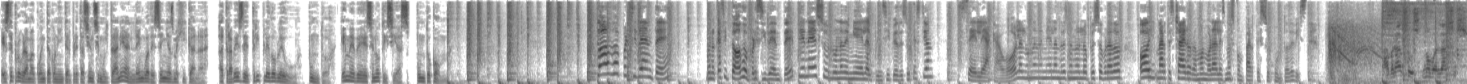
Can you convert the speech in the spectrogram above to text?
Este programa cuenta con interpretación simultánea en lengua de señas mexicana a través de www.mbsnoticias.com. Todo presidente, bueno, casi todo presidente, tiene su luna de miel al principio de su gestión. Se le acabó la luna de miel a Andrés Manuel López Obrador. Hoy, martes Chairo, Ramón Morales nos comparte su punto de vista. Abrazos, no balazos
